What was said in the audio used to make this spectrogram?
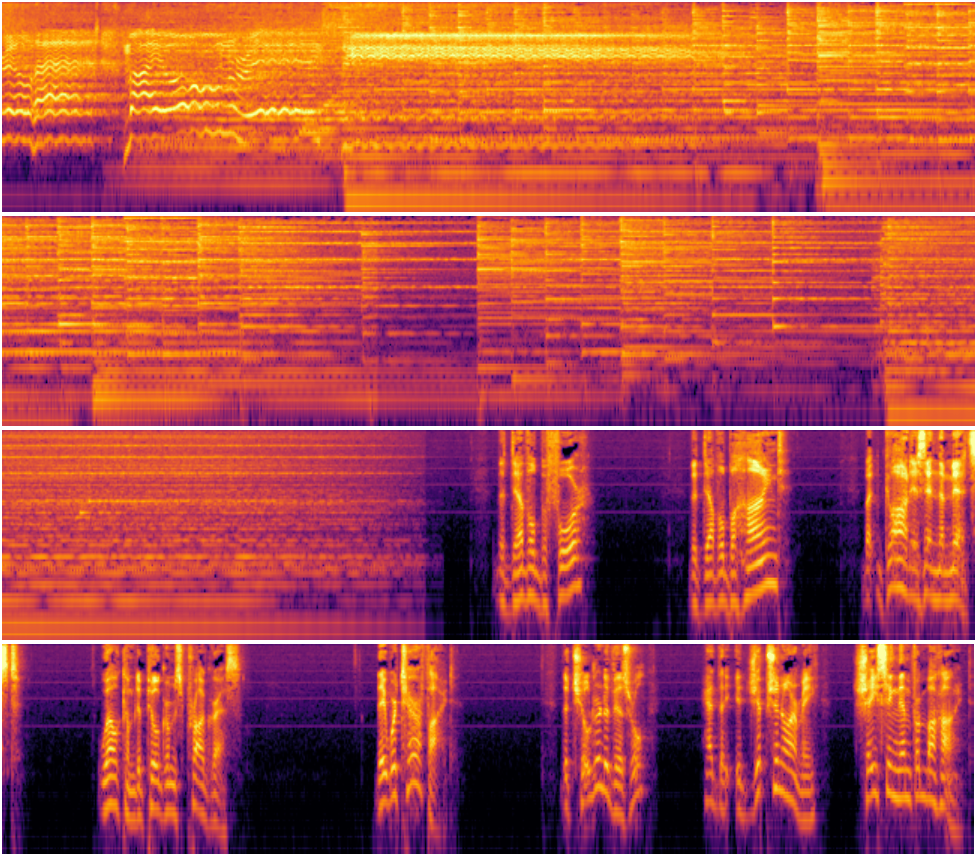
thrill that my devil before, the devil behind, but God is in the midst. Welcome to Pilgrim's Progress. They were terrified. The children of Israel had the Egyptian army chasing them from behind.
